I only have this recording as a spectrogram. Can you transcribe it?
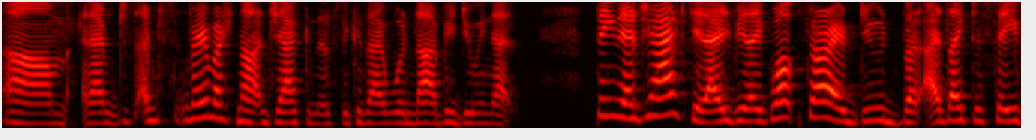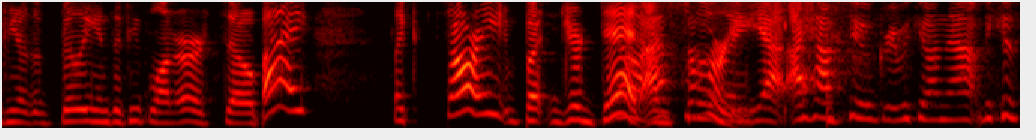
Um, and I'm just I'm just very much not Jack in this because I would not be doing that thing that Jack did. I'd be like, well, sorry, dude, but I'd like to save you know the billions of people on Earth. So bye. Like, sorry, but you're dead. No, I'm sorry. Yeah, I have to agree with you on that because,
